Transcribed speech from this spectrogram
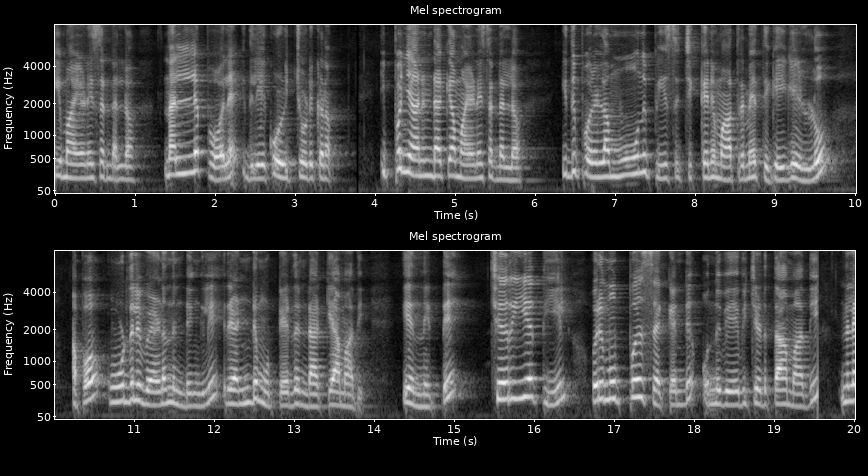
ഈ മയോണൈസ് ഉണ്ടല്ലോ നല്ല പോലെ ഇതിലേക്ക് ഒഴിച്ചു കൊടുക്കണം. ഇപ്പോൾ ഞാൻ ഉണ്ടാക്കിയ മയോണൈസ് ഉണ്ടല്ലോ ഇതുപോലുള്ള മൂന്ന് പീസ് ചിക്കന് മാത്രമേ തികയുകയുള്ളൂ. അപ്പോൾ കൂടുതൽ വേണമെന്നുണ്ടെങ്കിൽ രണ്ട് മുട്ടയത് ഉണ്ടാക്കിയാൽ മതി. എന്നിട്ട് ചെറിയ തീയിൽ ഒരു മുപ്പത് സെക്കൻഡ് ഒന്ന് വേവിച്ചെടുത്താൽ മതി. നല്ല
